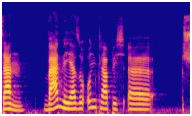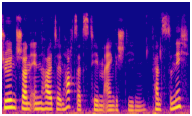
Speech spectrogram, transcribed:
Dann waren wir ja so unglaublich äh, schön schon in heute in Hochzeitsthemen eingestiegen. Fandst du nicht?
